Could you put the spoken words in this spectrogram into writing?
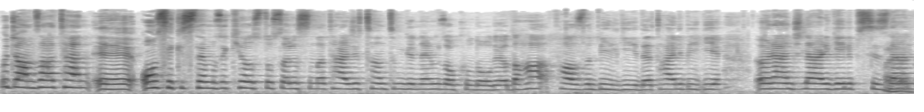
Hocam zaten e, 18 Temmuz 2 Ağustos arasında tercih tanıtım günlerimiz okulda oluyor. Daha fazla bilgiyi, detaylı bilgiyi öğrenciler gelip sizden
